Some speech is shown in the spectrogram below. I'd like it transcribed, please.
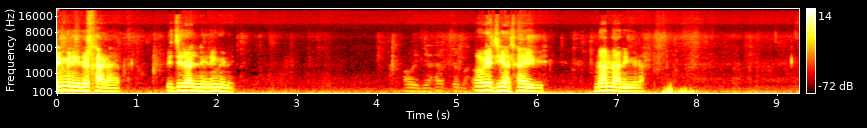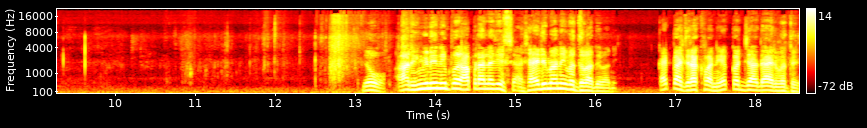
રીંગણી દેખાડા ઇઝરાયલની રીંગણી. હવે જ્યાં થાય એવી. નાના રીંગણા. જો આ રીંગણીની પર આપણાને જે સાઈડમાં નહીં વધવા દેવાની. કાપ્યા જ રાખવાની એક જ જ્યાં દાયર વધે.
